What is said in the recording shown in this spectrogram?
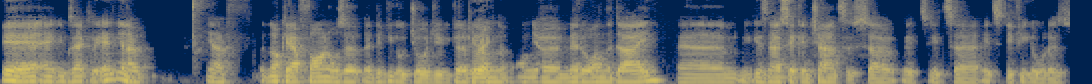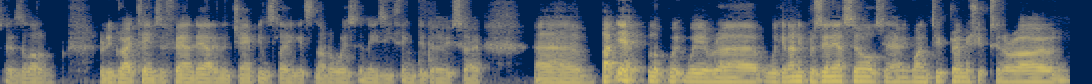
Yeah, exactly. And you know, you know, knockout finals are, are difficult, George. You've got to be on, the, on, your medal on the day. Um, there's no second chances, so it's it's uh, it's difficult. As, as a lot of really great teams have found out in the Champions League, it's not always an easy thing to do. So uh, but yeah, look, we, are uh, we can only present ourselves, you know, having won two premierships in a row, and,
